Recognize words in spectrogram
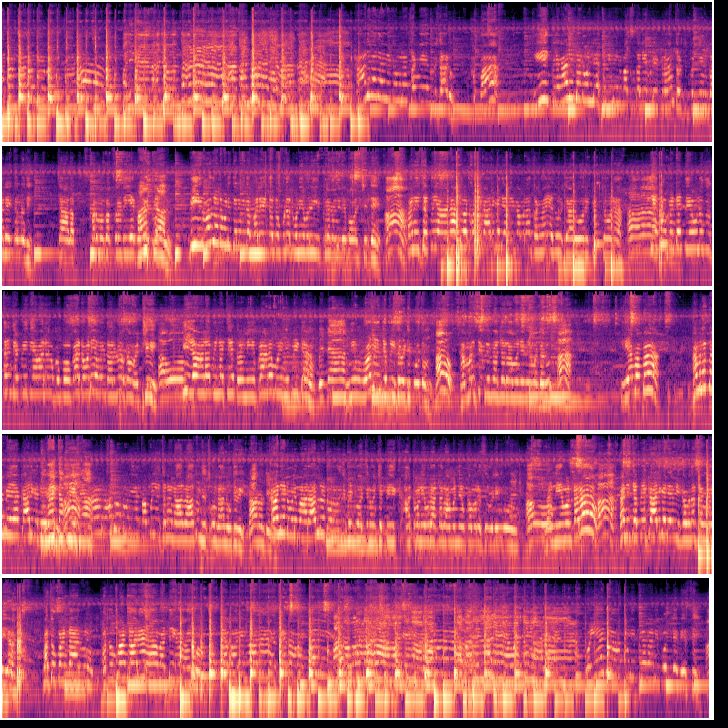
పిల్లగాని లేస్తే నేను బతుకుతా పిల్లగాని నేను చాలా పరమ భక్తుడు ఏ పవిత్రాలు. ఈ రోజు అటువంటి తెలివిగా బలైతున్నప్పుడు అటువంటి ఎవరు ఈ పిల్లగాని లేపవలసిందే అని చెప్పి ఆనాడు అటువంటి ఓరి పిచ్చోడా ఎందుకంటే దేవుని చూస్తానని చెప్పి దేవాలు ఒక పోకాటోడి ఎవరు నరులోకం వచ్చి ఈ ఆడపిల్ల చేతులు నీ ప్రాణం పోయింది బిడ్డ నీవు ఓడని చెప్పి ఇసబెట్టిపోతాం గంటల రామని ఏమంటారు ఏమబ్బా కమల సంగయ్య కాళిక దేవి ఏ తప్పు చేసినా? నా రాజు అటువంటి ఏ తప్పు చేసినా నా రాజు తీసుకుని రానుంటివి రానుంటివి. కానీ అటువంటి మా రాజును అటువంటి వదిలి పెట్టి వచ్చిన చెప్పి అటువంటి ఎవరు అట్లా రామన్యం కమల శివలింగు నన్ను ఏమంటారు అని చెప్పి కాళికదేవి కమల సంగయ్య పతు పంటారు పతు పంటారే వడ్డీ గారు.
